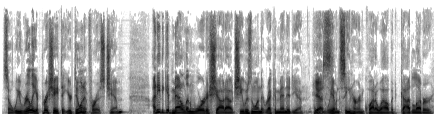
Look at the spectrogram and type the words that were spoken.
So we really appreciate that you're doing it for us, Jim. I need to give Madeline Ward a shout out. She was the one that recommended you. And yes. We haven't seen her in quite a while, but God love her.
